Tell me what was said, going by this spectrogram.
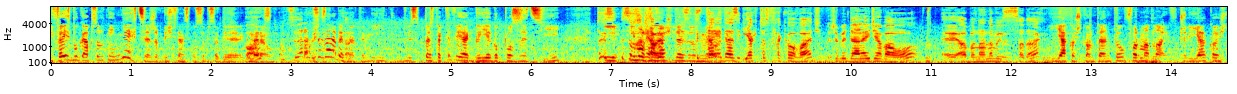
I Facebook absolutnie nie chce, żebyś w ten sposób sobie on chce zarabiać. chce zarabiać tak. na tym i z perspektywy jakby jego pozycji To i, jest i możliwości to jest zrozumiałe. Pytanie teraz, jak to zhakować, żeby dalej działało, e, albo na nowych zasadach? jakość kontentu, format live, czyli jakość,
